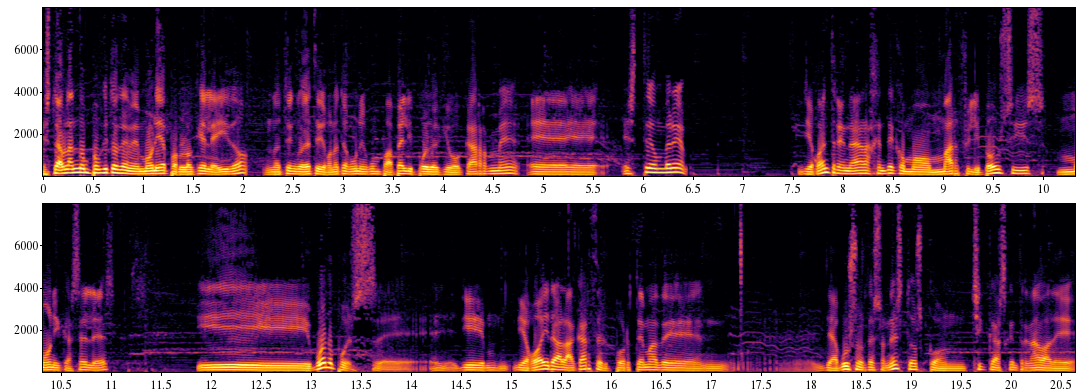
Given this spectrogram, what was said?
Estoy hablando un poquito de memoria por lo que he leído. No tengo, ya te digo, no tengo ningún papel y puedo equivocarme. Eh, este hombre llegó a entrenar a gente como Mark Filipousis, Mónica Seles. Y bueno, pues eh, lle- llegó a ir a la cárcel por tema de, de abusos deshonestos con chicas que entrenaba de.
